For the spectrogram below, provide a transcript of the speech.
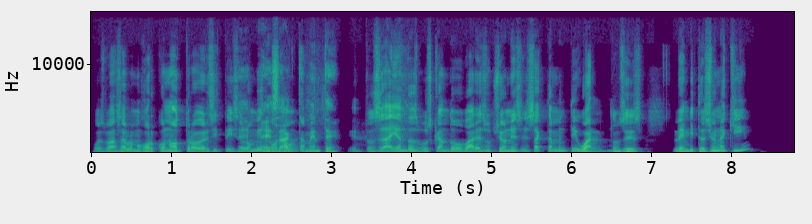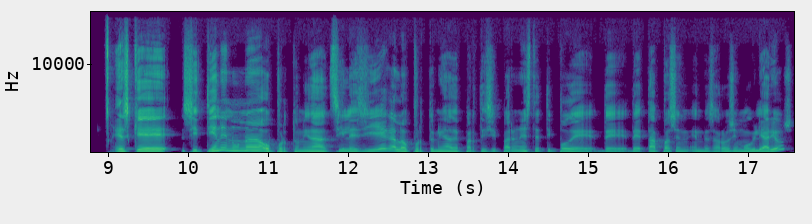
pues vas a lo mejor con otro a ver si te dice e, lo mismo, exactamente. Entonces ahí andas buscando varias opciones exactamente igual. Entonces, la invitación aquí es que si tienen una oportunidad, si les llega la oportunidad de participar en este tipo de, etapas en, en desarrollos inmobiliarios,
